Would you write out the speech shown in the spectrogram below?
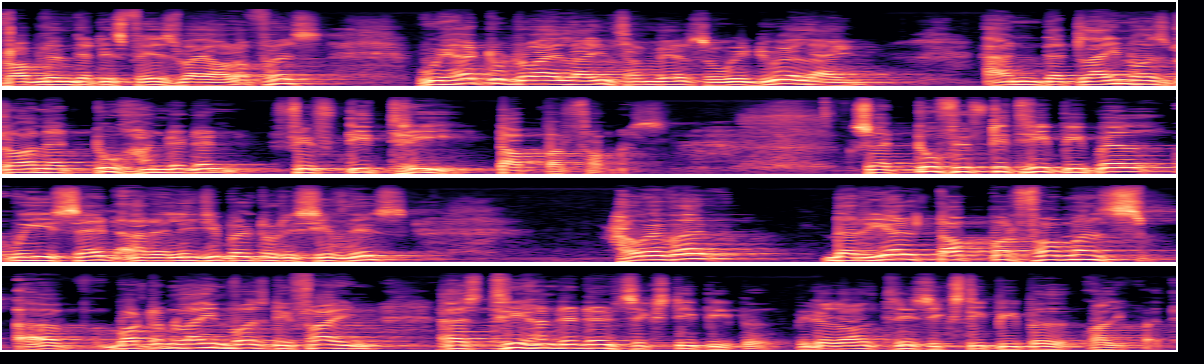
problem that is faced by all of us. We had to draw a line somewhere, so we drew a line, and that line was drawn at 253 top performers. So at 253 people, we said are eligible to receive this. However, the real top performance uh, bottom line was defined as 360 people because all 360 people qualified.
